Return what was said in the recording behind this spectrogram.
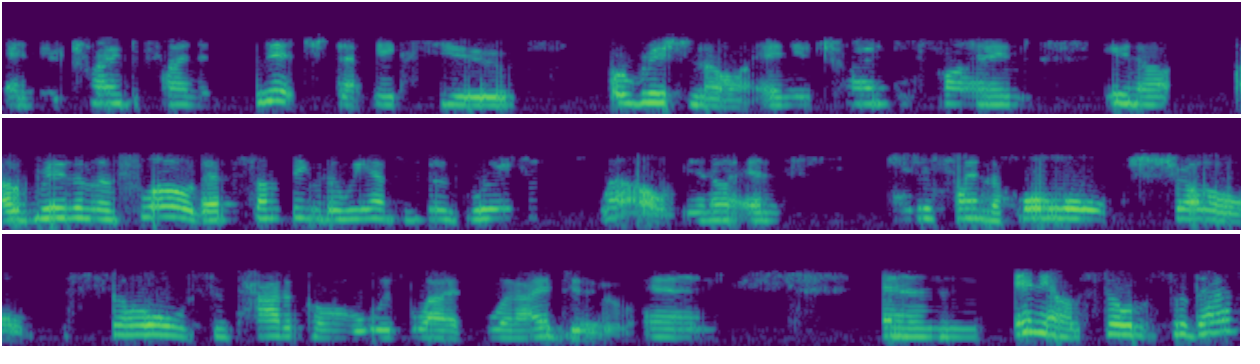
and you're trying to find a niche that makes you original, and you're trying to find, you know, a rhythm and flow. That's something that we have to do as lyricists as well, you know, and I just find the whole show so simpatico with what what I do, and and anyhow, so so that's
